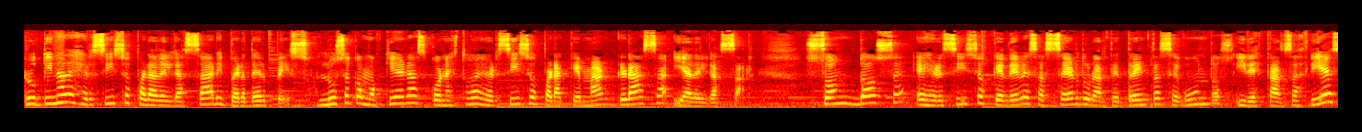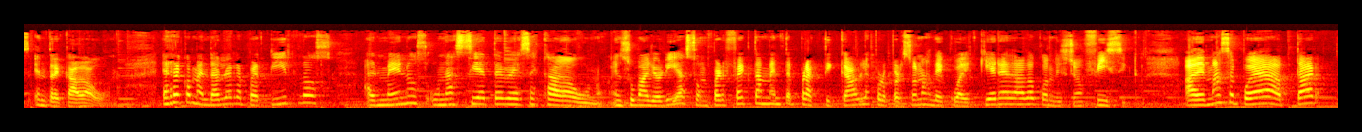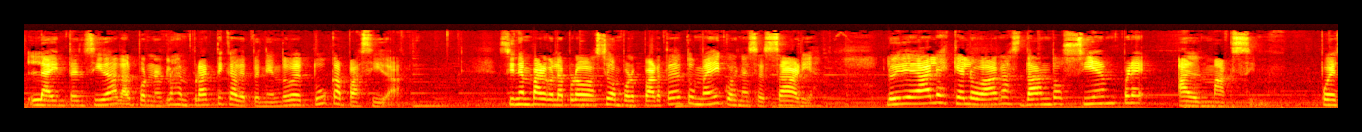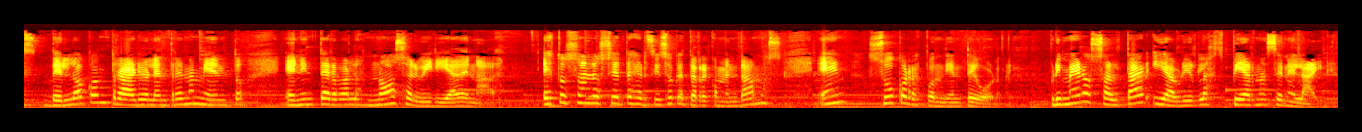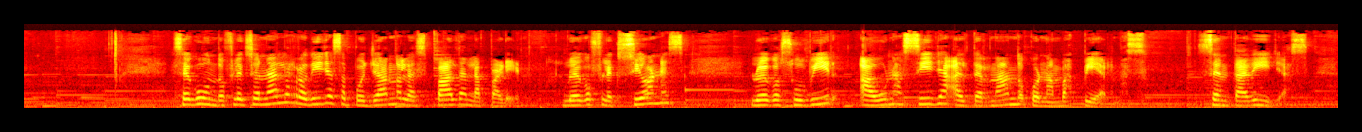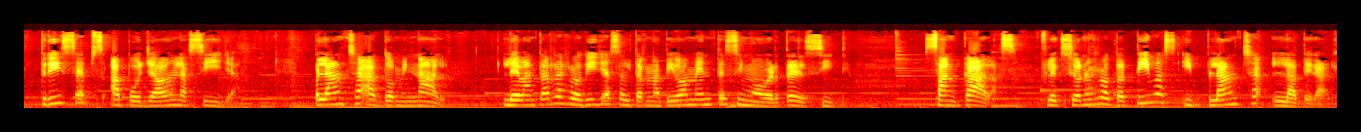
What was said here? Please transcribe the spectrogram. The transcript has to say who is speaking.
Speaker 1: Rutina de ejercicios para adelgazar y perder peso. Luce como quieras con estos ejercicios para quemar grasa y adelgazar. Son 12 ejercicios que debes hacer durante 30 segundos y descansas 10 entre cada uno. Es recomendable repetirlos al menos unas 7 veces cada uno. En su mayoría son perfectamente practicables por personas de cualquier edad o condición física. Además se puede adaptar la intensidad al ponerlos en práctica dependiendo de tu capacidad. Sin embargo, la aprobación por parte de tu médico es necesaria. Lo ideal es que lo hagas dando siempre al máximo, pues de lo contrario el entrenamiento en intervalos no serviría de nada. Estos son los 7 ejercicios que te recomendamos en su correspondiente orden. Primero, saltar y abrir las piernas en el aire. Segundo, flexionar las rodillas apoyando la espalda en la pared. Luego flexiones. Luego subir a una silla alternando con ambas piernas. Sentadillas tríceps apoyado en la silla, plancha abdominal, levantar las rodillas alternativamente sin moverte del sitio, zancadas, flexiones rotativas y plancha lateral.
